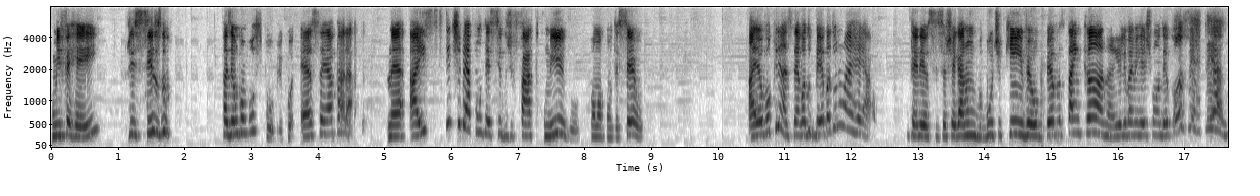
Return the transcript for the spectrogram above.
Me ferrei, preciso fazer um concurso público. Essa é a parada né? Aí, se tiver acontecido de fato comigo, como aconteceu, aí eu vou criando. Esse negócio do bêbado não é real. Entendeu? Se, eu chegar num botequim e ver o bêbado está em cana e ele vai me responder, com certeza.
